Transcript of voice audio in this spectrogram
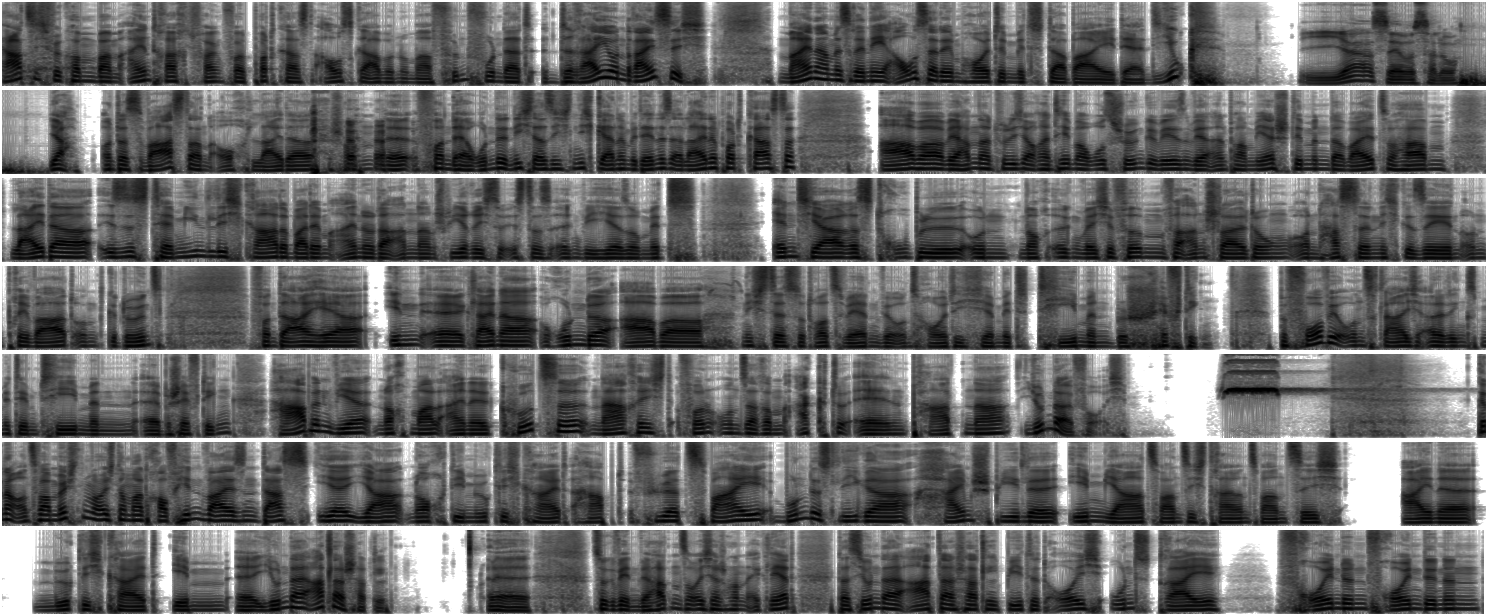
Herzlich willkommen beim Eintracht Frankfurt Podcast Ausgabe Nummer 533. Mein Name ist René, außerdem heute mit dabei der Duke. Ja, servus, hallo. Ja, und das war's dann auch leider schon äh, von der Runde. Nicht, dass ich nicht gerne mit Dennis alleine podcaste, aber wir haben natürlich auch ein Thema, wo es schön gewesen wäre, ein paar mehr Stimmen dabei zu haben. Leider ist es terminlich gerade bei dem einen oder anderen schwierig. So ist das irgendwie hier so mit Endjahrestrubel und noch irgendwelche Firmenveranstaltungen und hast du nicht gesehen und privat und Gedöns. Von daher in äh, kleiner Runde, aber nichtsdestotrotz werden wir uns heute hier mit Themen beschäftigen. Bevor wir uns gleich allerdings mit dem Themen äh, beschäftigen, haben wir nochmal eine kurze Nachricht von unserem aktuellen Partner Hyundai für euch. Genau, und zwar möchten wir euch nochmal darauf hinweisen, dass ihr ja noch die Möglichkeit habt, für zwei Bundesliga-Heimspiele im Jahr 2023 eine Möglichkeit im äh, Hyundai Adler Shuttle äh, zu gewinnen. Wir hatten es euch ja schon erklärt. Das Hyundai Adler Shuttle bietet euch und drei Freunden, Freundinnen,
